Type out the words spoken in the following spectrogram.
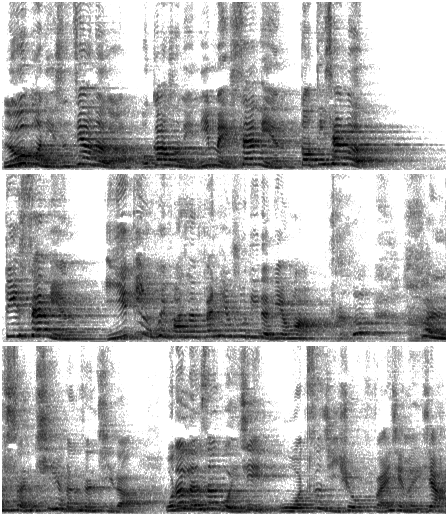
如果你是这样的人，我告诉你，你每三年到第三个第三年一定会发生翻天覆地的变化，很神奇，很神奇的。我的人生轨迹，我自己去反省了一下，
